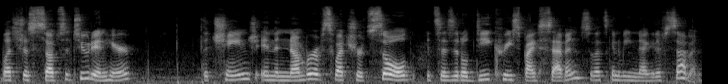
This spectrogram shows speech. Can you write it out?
let's just substitute in here the change in the number of sweatshirts sold. It says it'll decrease by 7, so that's going to be negative 7.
